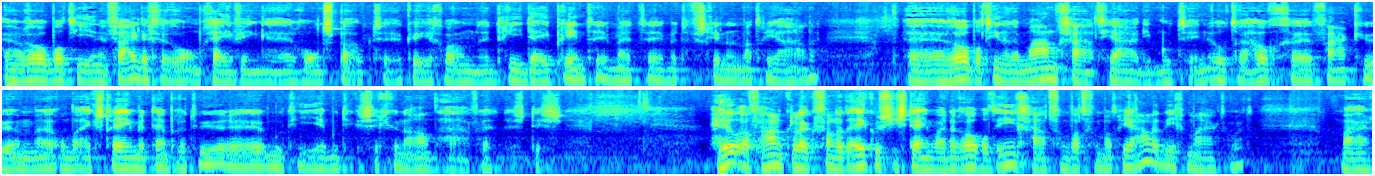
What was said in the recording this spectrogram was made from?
een robot die in een veiligere omgeving rondspookt, kun je gewoon 3D printen met, met de verschillende materialen. Een robot die naar de maan gaat, ja, die moet in ultrahoog vacuüm onder extreme temperaturen moet die, moet die zich kunnen handhaven. Dus het is heel afhankelijk van het ecosysteem waar de robot ingaat, van wat voor materialen die gemaakt wordt. Maar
